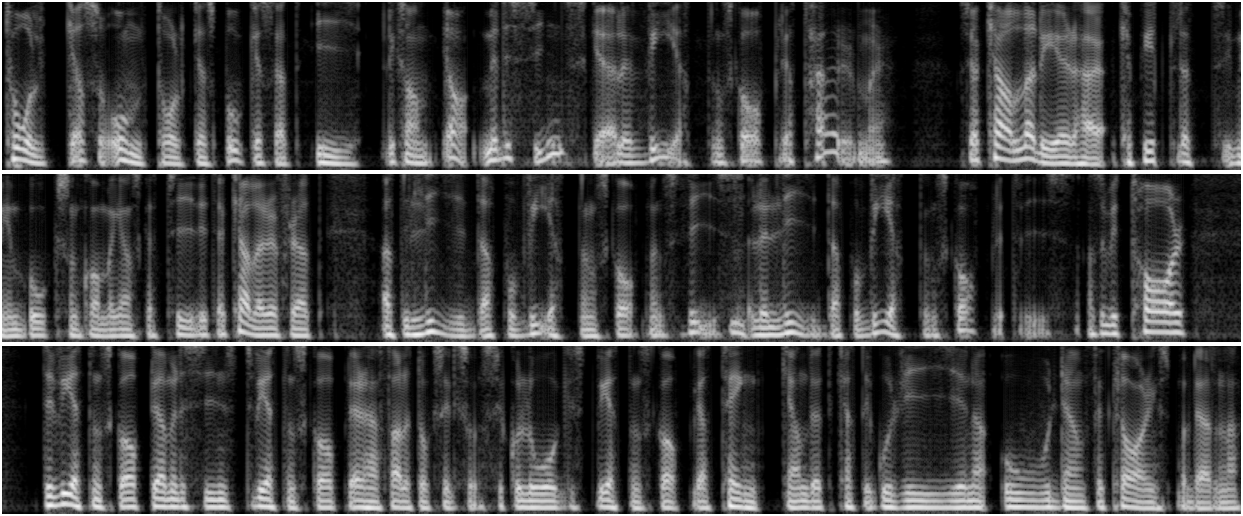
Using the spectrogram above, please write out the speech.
tolkas och omtolkas på olika sätt i liksom, ja, medicinska eller vetenskapliga termer. Så jag kallar det i det här kapitlet i min bok som kommer ganska tidigt, jag kallar det för att, att lida på vetenskapens vis, mm. eller lida på vetenskapligt vis. Alltså vi tar det vetenskapliga, medicinskt vetenskapliga, i det här fallet också liksom psykologiskt vetenskapliga tänkandet, kategorierna, orden, förklaringsmodellerna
